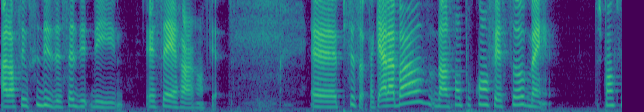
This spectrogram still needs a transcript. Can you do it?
Alors, c'est aussi des essais, des, des essais-erreurs, en fait. Euh, puis c'est ça. Fait qu'à la base, dans le fond, pourquoi on fait ça? Ben, je pense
